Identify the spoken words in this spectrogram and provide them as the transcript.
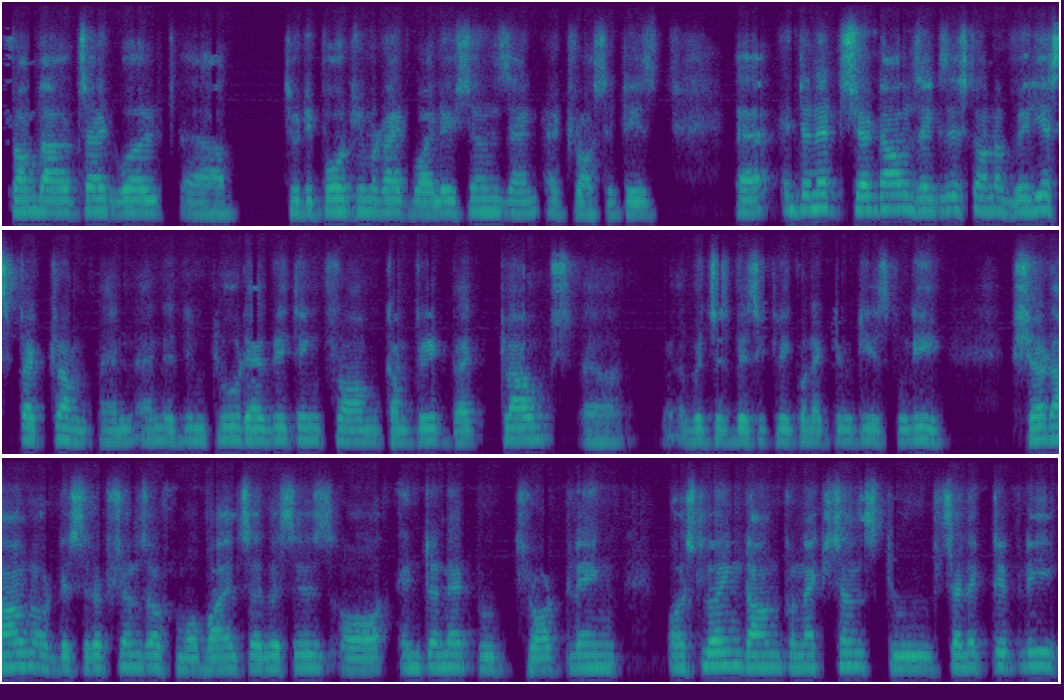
from the outside world uh, to report human rights violations and atrocities. Uh, internet shutdowns exist on a various spectrum and, and it include everything from complete backlogs, uh, which is basically connectivity is fully shut down or disruptions of mobile services or internet to throttling or slowing down connections to selectively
